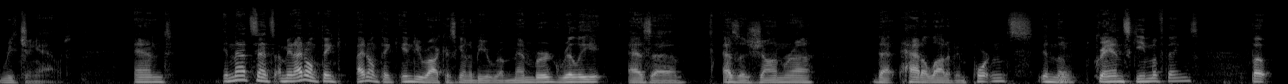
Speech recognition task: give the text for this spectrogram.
reaching out. And in that sense, I mean, I don't think I don't think indie rock is going to be remembered really as a as a genre that had a lot of importance in the mm. grand scheme of things. But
